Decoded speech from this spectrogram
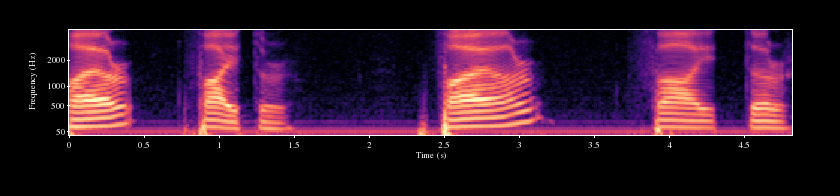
fire fighter fire fighter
